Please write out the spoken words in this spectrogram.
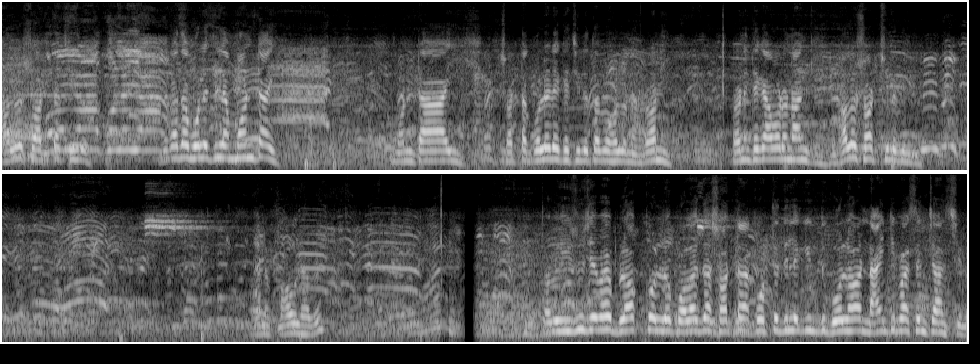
ভালো শটটা ছিল। কথা বলেছিলাম, মনটাই। মনটাই। শটটা গোলে রেখেছিল, তবে হলো না। রনি। রনি থেকে আবারও নাঙ্কি ভালো শট ছিল কিন্তু। ফাউল হবে। তবে ইজু যেভাবে ব্লক করল পলাশদা শটটা করতে দিলে কিন্তু গোল হওয়ার নাইনটি পার্সেন্ট চান্স ছিল।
